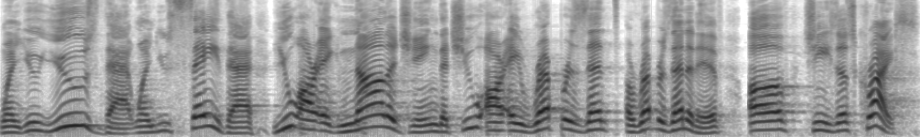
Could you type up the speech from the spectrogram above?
when you use that, when you say that, you are acknowledging that you are a, represent, a representative of Jesus Christ.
